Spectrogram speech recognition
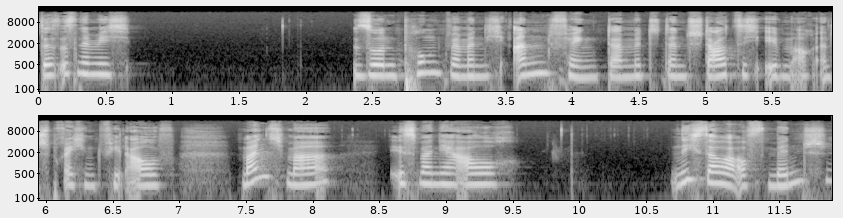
Das ist nämlich so ein Punkt, wenn man nicht anfängt damit, dann staut sich eben auch entsprechend viel auf. Manchmal ist man ja auch nicht sauer auf Menschen,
